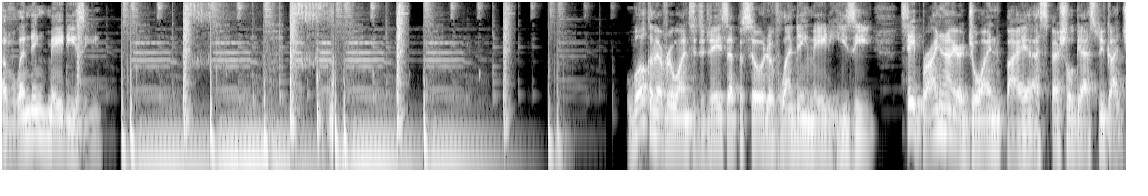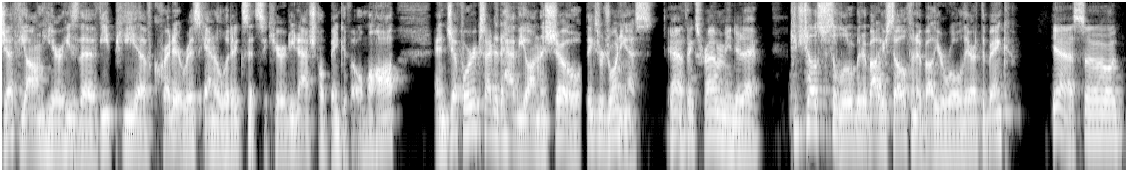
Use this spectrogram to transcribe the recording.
of Lending Made Easy. Welcome, everyone, to today's episode of Lending Made Easy. Today, Brian and I are joined by a special guest. We've got Jeff Young here. He's the VP of Credit Risk Analytics at Security National Bank of Omaha. And Jeff, we're excited to have you on the show. Thanks for joining us. Yeah, thanks for having me today. Could you tell us just a little bit about yourself and about your role there at the bank? Yeah, so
